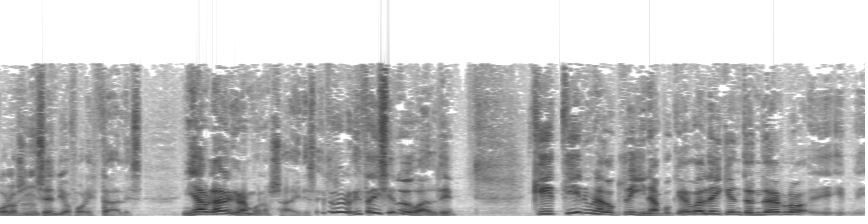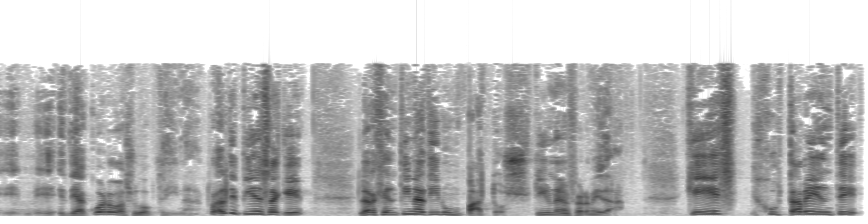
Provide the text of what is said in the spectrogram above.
o los incendios forestales. Ni hablar del Gran Buenos Aires. Eso es lo que está diciendo Dualde, que tiene una doctrina, porque Dualde hay que entenderlo eh, eh, de acuerdo a su doctrina. Dualde piensa que la Argentina tiene un patos, tiene una enfermedad, que es justamente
